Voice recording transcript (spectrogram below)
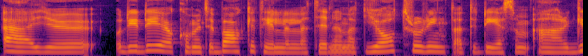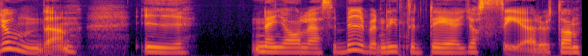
är ju, och det är det jag kommer tillbaka till hela tiden, att jag tror inte att det är det som är grunden i när jag läser Bibeln. Det är inte det jag ser, utan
